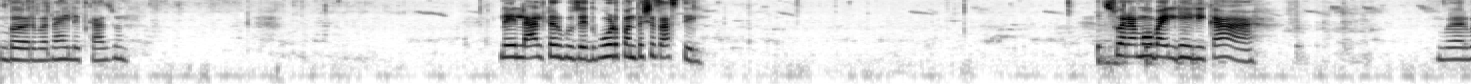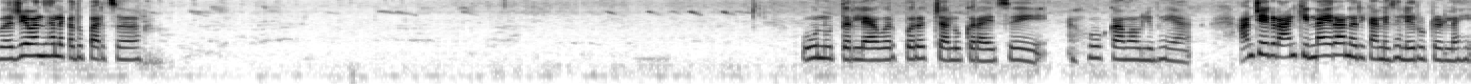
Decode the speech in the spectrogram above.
बरं बरं राहिलेत का अजून? लई लाल टरबूज आहेत गोड पण तसेच असतील. स्वरा मोबाईल घ्यायली का? बरं बरं. जेवण झालं का दुपारचं? ऊन उतरल्यावर परत चालू करायचंय हो का माऊली भैया? आमच्या इकडं आणखी नाही राहणार कामे झाले रुटडला हे.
